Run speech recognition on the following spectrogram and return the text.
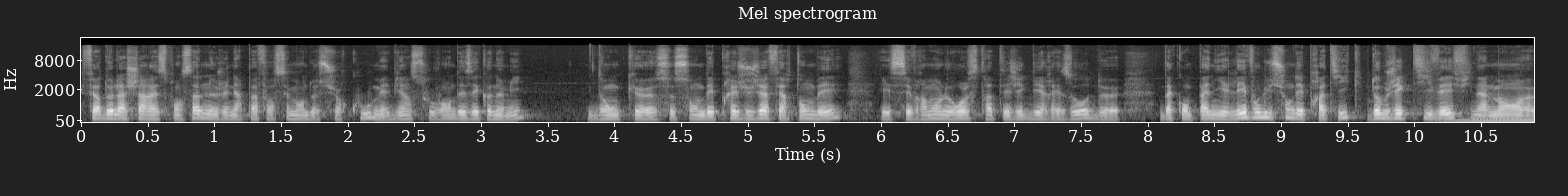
faire de l'achat responsable ne génère pas forcément de surcoût, mais bien souvent des économies. Donc euh, ce sont des préjugés à faire tomber et c'est vraiment le rôle stratégique des réseaux d'accompagner l'évolution des pratiques, d'objectiver finalement euh,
